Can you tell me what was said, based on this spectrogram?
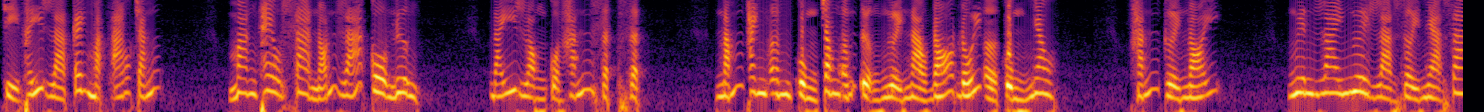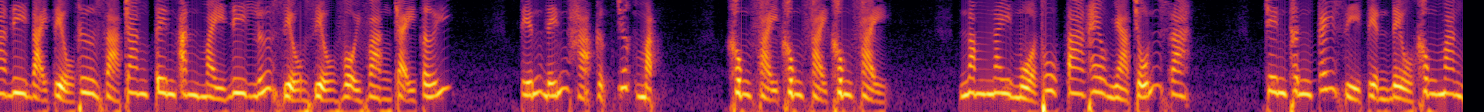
Chỉ thấy là cái mặc áo trắng. Mang theo xa nón lá cô nương. Đáy lòng của hắn giật giật. Nắm thanh âm cùng trong ấm tượng người nào đó đối ở cùng nhau. Hắn cười nói. Nguyên lai like ngươi là rời nhà ra đi đại tiểu thư giả trang tên ăn mày đi lứ diệu diệu vội vàng chạy tới. Tiến đến hạ cực trước mặt. Không phải không phải không phải. Năm nay mùa thu ta theo nhà trốn ra. Trên thân cái gì tiền đều không mang.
